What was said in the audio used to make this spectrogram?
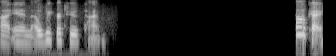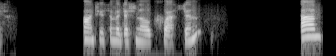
uh, in a week or two's time. Okay, on to some additional questions. Um,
